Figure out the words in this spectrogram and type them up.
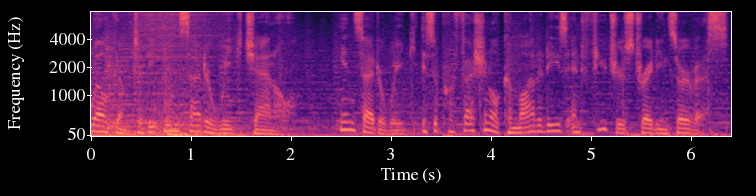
Welcome to the Insider Week channel. Insider Week is a professional commodities and futures trading service.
